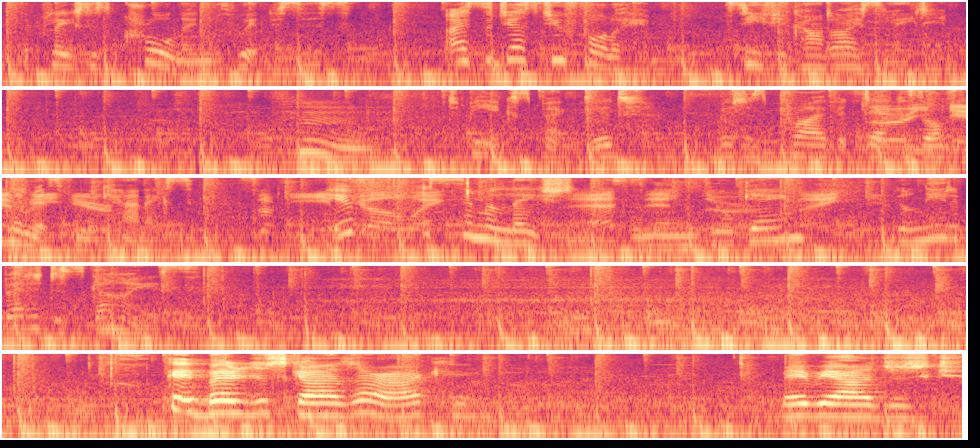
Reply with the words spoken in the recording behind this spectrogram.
the place is crawling with witnesses. I suggest you follow him, see if you can't isolate him. Hmm, to be expected. Ritter's private deck Sir, is off limits for mechanics. So If assimilation is That's the it, name of your game. You'll need a better disguise. Okay, better disguise. Alright, can. Maybe I'll just.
